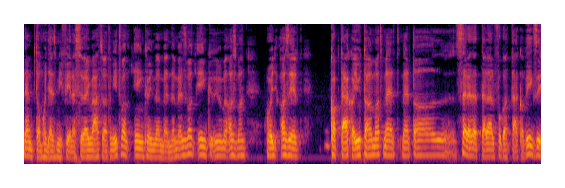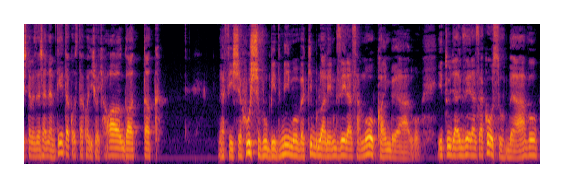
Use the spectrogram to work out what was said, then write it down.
nem tudom, hogy ez miféle szövegváltozat, ami itt van. Én könyvemben nem ez van. Én könyvemben az van, hogy azért kapták a jutalmat, mert, mert a szeretettel elfogadták a végzést, nevezetesen nem tiltakoztak, vagyis hogy hallgattak Lefise husvubid mimo ve kibulalém gzéresz a mókaim beálló. Itt ugye gzéresz a kószuf beálló,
